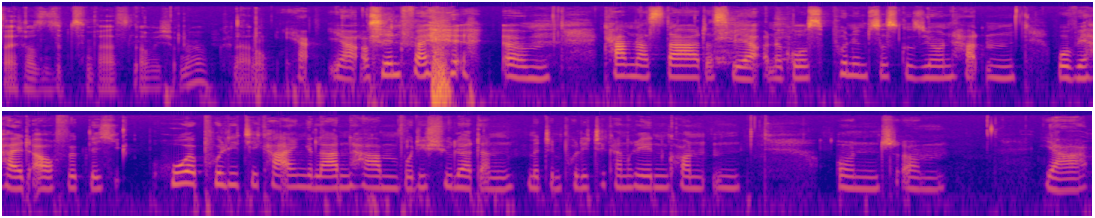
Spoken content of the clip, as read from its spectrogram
2017 war es, glaube ich, oder? Keine Ahnung. Ja, ja, auf jeden Fall ähm, kam das da, dass wir eine große Podiumsdiskussion hatten, wo wir halt auch wirklich hohe Politiker eingeladen haben, wo die Schüler dann mit den Politikern reden konnten. Und ähm, ja,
